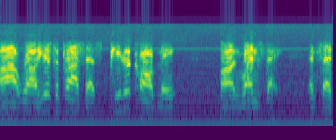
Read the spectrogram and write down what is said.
Uh, well, here's the process. Peter called me on Wednesday and said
